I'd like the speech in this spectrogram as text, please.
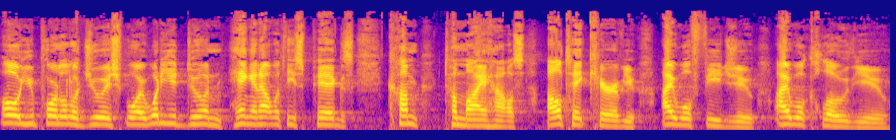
Oh, you poor little Jewish boy, what are you doing hanging out with these pigs? Come to my house. I'll take care of you. I will feed you. I will clothe you.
